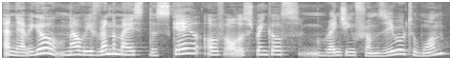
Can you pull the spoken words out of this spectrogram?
And there we go. Now we've randomized the scale of all the sprinkles ranging from 0 to 1.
